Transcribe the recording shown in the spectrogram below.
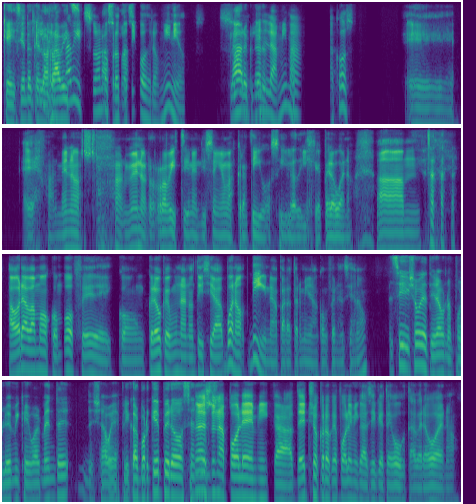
Que siento que Sí, los Rabbits son los más. prototipos de los Minions. Claro, Son- claro. Es la misma cosa. Eh, eh, al menos, al menos los Rabbits tienen diseño más creativo, sí lo dije, pero bueno. Ahora vamos con vos, Fede, con creo que una noticia, bueno, digna para terminar la conferencia, ¿no? Sí, yo voy a tirar una polémica igualmente, ya voy a explicar por qué, pero se No es una polémica, de hecho creo que es polémica decir que te gusta, pero bueno.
